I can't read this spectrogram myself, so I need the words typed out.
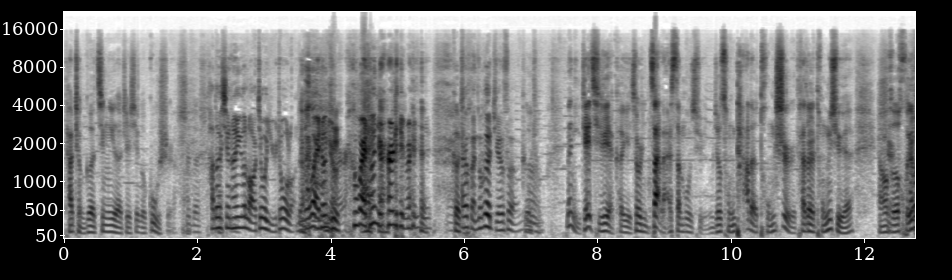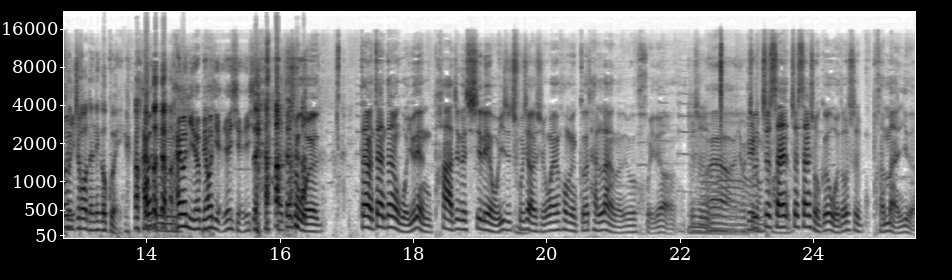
他整个经历了这些个故事，是的，他都形成一个老舅宇宙了。那个外甥女儿，外甥女儿里边 还有很多个角色，各种。那你这其实也可以，就是你再来三部曲，你就从他的同事、他的同学，然后和回魂之后的那个鬼，还有还有你的表姐姐写一写。但是我。但但但是我有点怕这个系列，我一直出下去，万一后面歌太烂了就毁掉。就是，就这三这三首歌我都是很满意的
